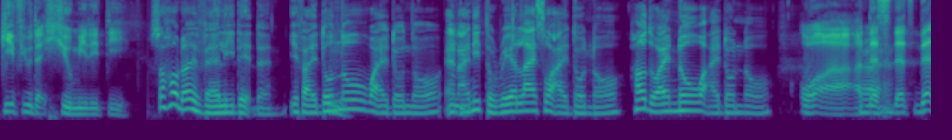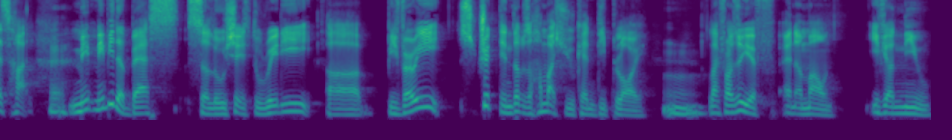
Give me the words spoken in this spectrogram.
give you that humility. So how do I validate then? If I don't Mm. know what I don't know and Mm. I need to realize what I don't know, how do I know what I don't know? Well, uh, that's Right. that's that's hard. Yeah. Maybe the best solution is to really uh, be very strict in terms of how much you can deploy. Mm, Like for example, you have an amount. If you're new,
